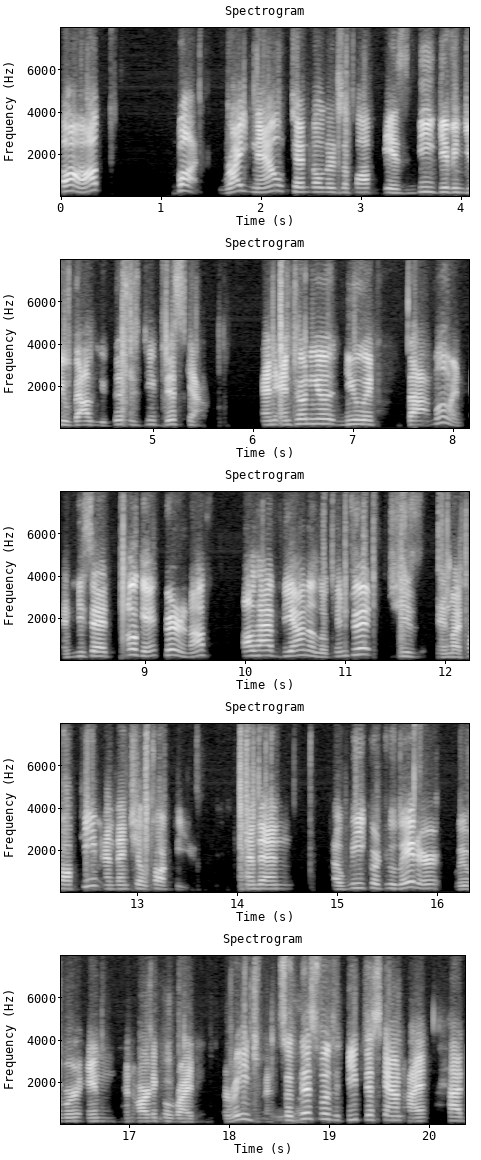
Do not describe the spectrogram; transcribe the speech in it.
pop. But right now, $10 a pop is me giving you value. This is deep discount. And Antonio knew it that moment. And he said, okay, fair enough. I'll have Diana look into it. She's in my top team, and then she'll talk to you. And then a week or two later, we were in an article writing arrangement. So this was a deep discount I had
